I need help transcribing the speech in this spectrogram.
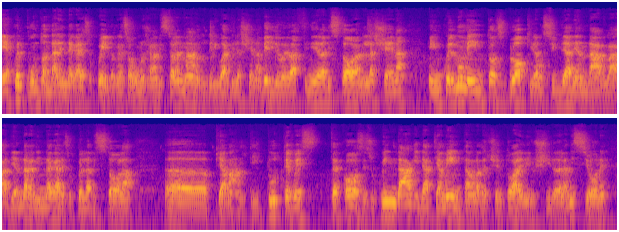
e a quel punto andare a indagare su quello. Che ne so, uno c'ha una pistola in mano, tu ti riguardi la scena, vedi dove va a finire la pistola nella scena e in quel momento sblocchi la possibilità di, andarla, di andare ad indagare su quella pistola uh, più avanti. Tutte queste cose su cui indaghi ti aumentano la percentuale di riuscita della missione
